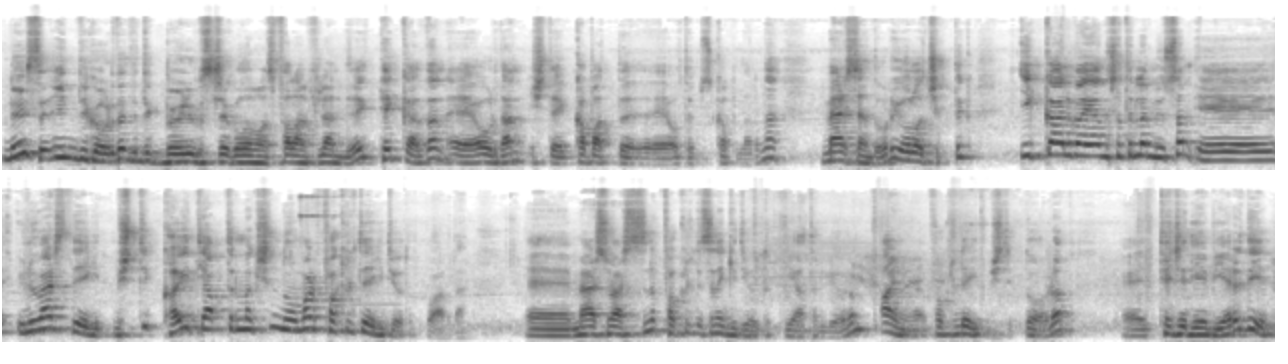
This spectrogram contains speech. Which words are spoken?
Neyse indik orada dedik böyle bir sıcak olamaz falan filan dedik. Tekrardan e, oradan işte kapattı e, otobüs kapılarını. Mersin'e doğru yola çıktık. İlk galiba yanlış hatırlamıyorsam e, üniversiteye gitmiştik. Kayıt yaptırmak için normal fakülteye gidiyorduk bu arada. E, Mersin Üniversitesi'nin fakültesine gidiyorduk diye hatırlıyorum. Aynen fakülteye gitmiştik doğru. E, TC diye bir yere değil.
